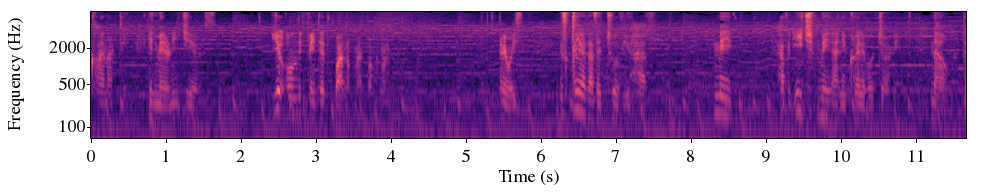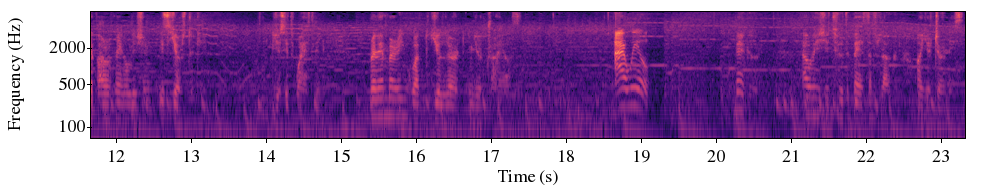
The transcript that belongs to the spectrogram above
climactic in many years. You only fainted one of my Pokemon. Anyways, it's clear that the two of you have made have each made an incredible journey. Now, the power of Mega Evolution is yours to keep. Use it wisely, remembering what you learned in your trials. I will! Very good. I wish you two the best of luck on your journeys.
